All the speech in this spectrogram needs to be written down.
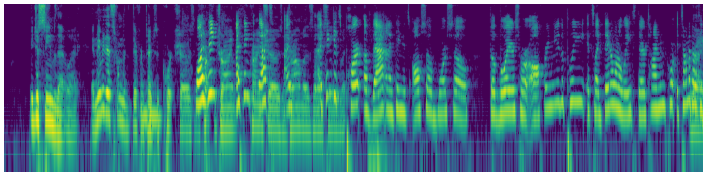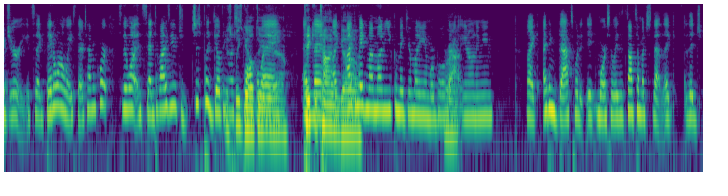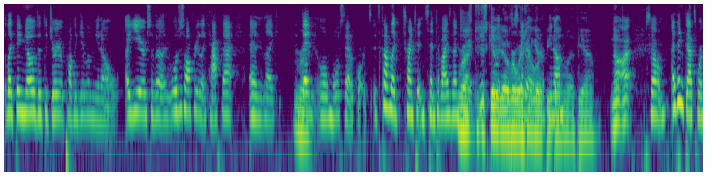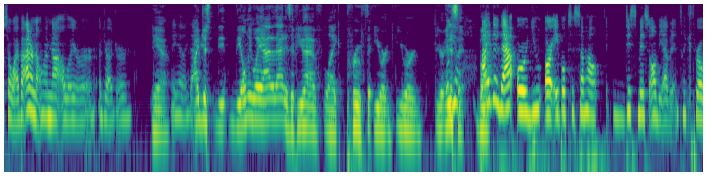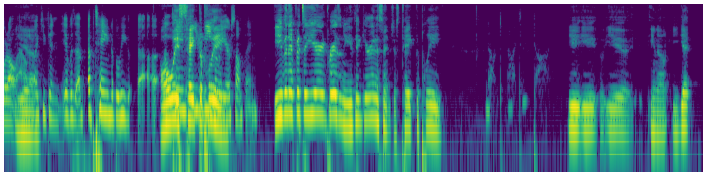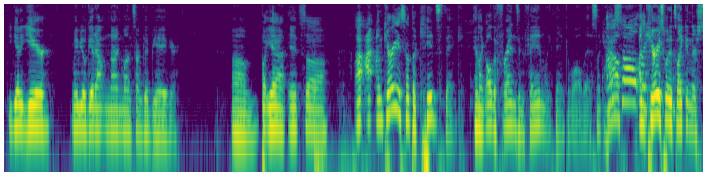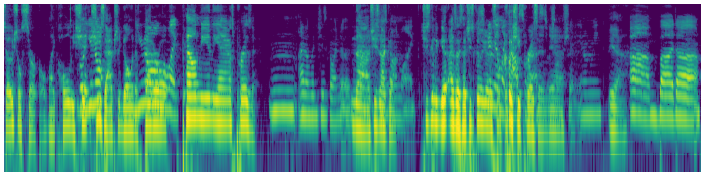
It just seems that way. And maybe that's from the different types of court shows and Well, I think- crime, I think crime shows and I- dramas that I think seen, it's but- part of that, and I think it's also more so the lawyers who are offering you the plea. It's like they don't want to waste their time in court. It's not about the jury. It's like they don't want to waste their time in court, so they want to incentivize you to just plead guilty just and plead just walk guilty. away. Yeah. And Take your time like, and go. I can make my money, you can make your money, and we're both Right. out. You know what I mean? Like I think that's what it, it more so is. It's not so much that like the like they know that the jury will probably give them you know a year, so they're like, we'll just offer you like half that, and like Right. then we'll, we'll stay out of courts. It's kind of like trying to incentivize them to right just, to just just get do it over with get and get it be you know? done with. Yeah. No, I So I think that's more so why. But I don't know. I'm not a lawyer or a judge or yeah. anything like that. I just the the only way out of that is if you have like proof that you are you are you're Well, you- innocent. but Either that or you are able to somehow dismiss all the evidence, like throw it all out. Yeah. Like you can, it was ob- obtained illegal. Uh, Always take the plea. or something. Even if it's a year in prison and you think you're innocent, just take the plea. No, deny till you die. You you you you know you get you get a year. Maybe you'll get out in nine months on good behavior. Um, but yeah, it's uh, I, I I'm curious what the kids think and like all the friends and family think of all this. Like how Also, I'm like- curious what it's like in their social circle. Like holy shit, you know- she's actually going to you know federal like- pound me in the ass prison. Mm, I don't think she's going to. No, that. she's not going- like. She's gonna get, as I said, she's gonna she's go to some like, cushy prison. or Yeah, Some shit, you know what I mean? yeah. Um, but uh,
